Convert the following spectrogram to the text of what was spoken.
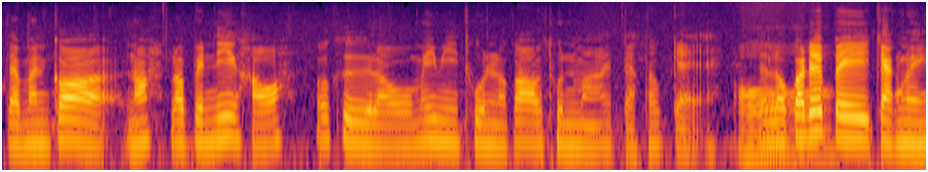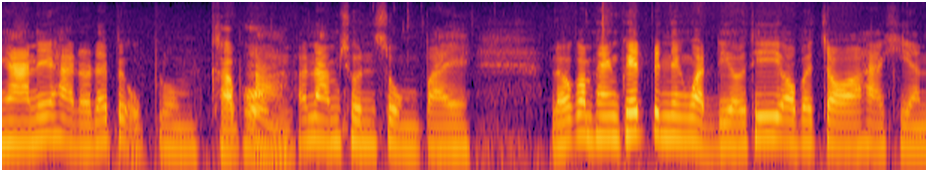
แต่มันก็เนาะเราเป็นหนี้เขาก็คือเราไม่มีทุนเราก็เอาทุนมาจากเท่าแก่ อ๋อแต่เราก็ได้ไปจากหน่วยงานนี่ค่ะ เราได้ไปอบรมครับผม ค่ะเขานำชนส่งไป แล้วกำแพงเพชรเป็นจังหวัดเดียวที่อบจค่ะเขียน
